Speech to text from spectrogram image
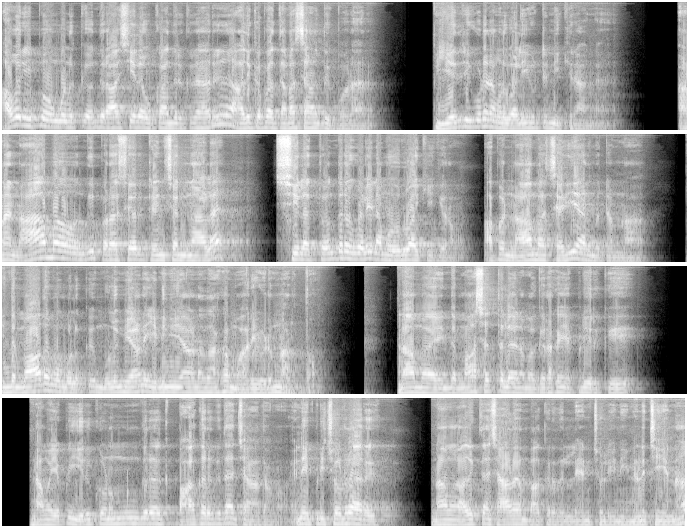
அவர் இப்போ உங்களுக்கு வந்து ராசியில் உட்கார்ந்துருக்கிறாரு அதுக்கப்புறம் தனஸ்தானத்துக்கு போகிறாரு இப்போ எதிரி கூட நம்மளை வழி விட்டு நிற்கிறாங்க ஆனால் நாம் வந்து ப்ரெஷர் டென்ஷன்னால் சில தொந்தரவுகளை நம்ம உருவாக்கிக்கிறோம். அப்போ நாம் சரியாக இருந்துட்டோம்னா இந்த மாதம் உங்களுக்கு முழுமையான இனிமையானதாக மாறிவிடும்னு அர்த்தம். நாம் இந்த மாதத்தில் நம்ம கிரகம் எப்படி இருக்குது நாம் எப்படி இருக்கணுங்கிற பார்க்குறதுக்கு தான் சாதகம். என்ன இப்படி சொல்கிறாரு நாம் அதுக்கு தான் சாதகம் பார்க்குறது இல்லைன்னு சொல்லி நீங்கள் நினச்சிங்கன்னா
